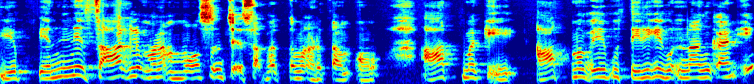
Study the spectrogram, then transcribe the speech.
ఎప్- ఎన్నిసార్లు మనం మోసం చేసి అబద్ధం ఆడతామో ఆత్మకి ఆత్మ వైపు తిరిగి ఉన్నాం కానీ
